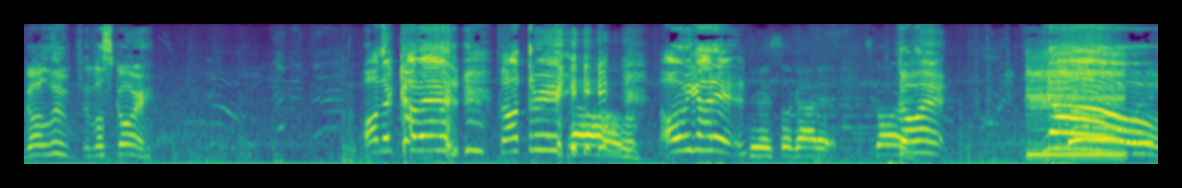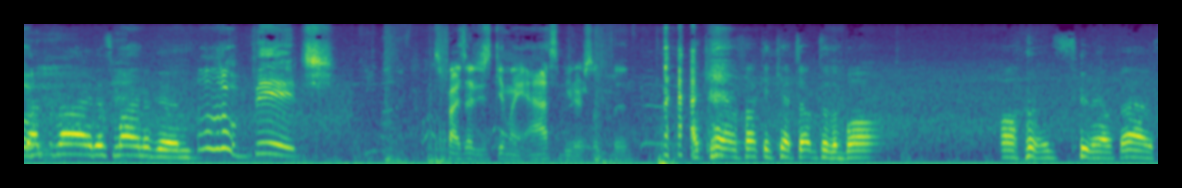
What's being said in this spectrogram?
Go loop and we'll score. Oh, they're coming! All three! No. oh, we got it! Teammate still got it. Score. Throw it! No, it No! got denied. It's mine again. A little bitch. I'm surprised I just get my ass beat or something. I can't fucking catch up to the ball. Oh, it's too damn fast.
